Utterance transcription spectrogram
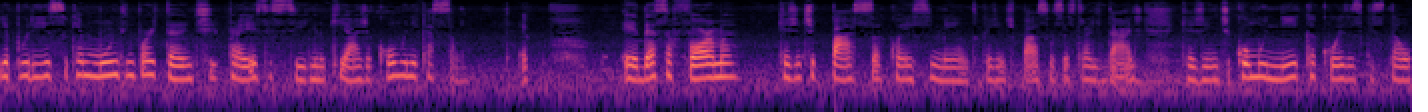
e é por isso que é muito importante para esse signo que haja comunicação. É, é dessa forma que a gente passa conhecimento, que a gente passa ancestralidade, que a gente comunica coisas que estão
